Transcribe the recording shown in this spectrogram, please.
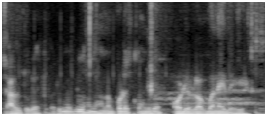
ચાલતું રહેતું હતું મેં કીધું નાનો પડે જ ઓડિયો બ્લોગ બનાવી દઈએ.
